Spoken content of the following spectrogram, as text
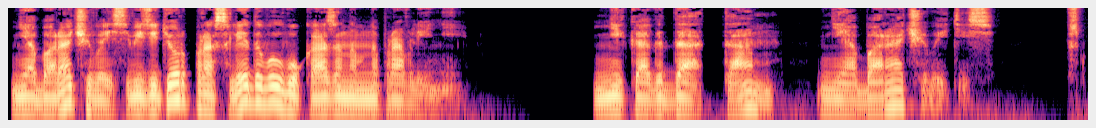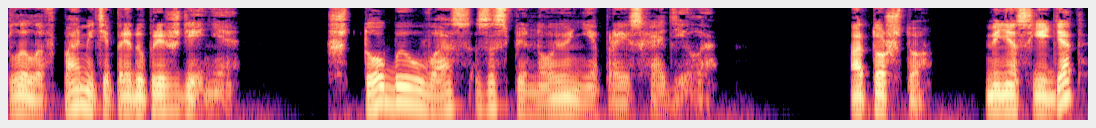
Не оборачиваясь, визитер проследовал в указанном направлении. «Никогда там не оборачивайтесь», — всплыло в памяти предупреждение, что бы у вас за спиною не происходило. «А то что, меня съедят?»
